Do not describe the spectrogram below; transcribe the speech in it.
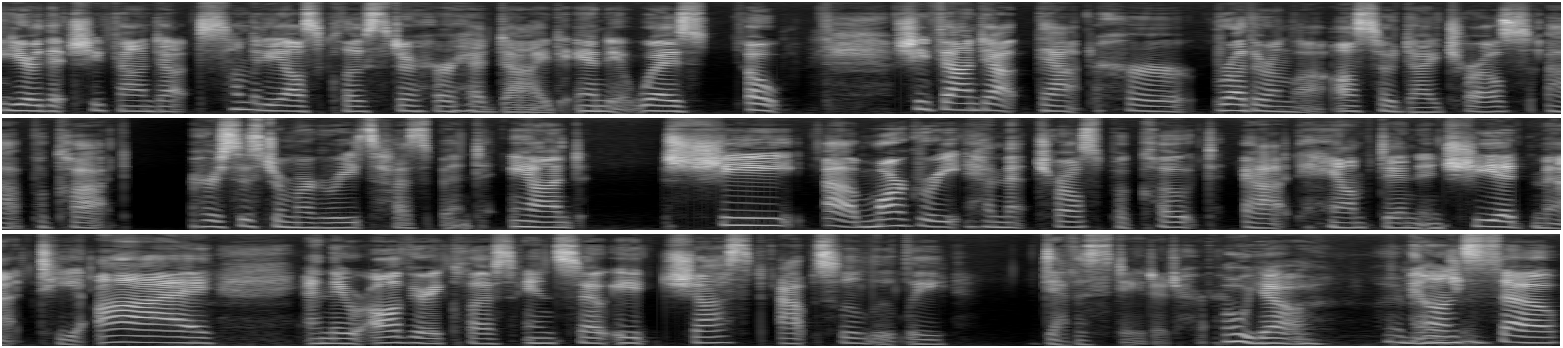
year that she found out somebody else close to her had died. And it was, oh, she found out that her brother in law also died, Charles uh, Picotte, her sister Marguerite's husband. And she, uh, Marguerite, had met Charles Picotte at Hampton, and she had met T.I., and they were all very close. And so it just absolutely devastated her. Oh, yeah. I And so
